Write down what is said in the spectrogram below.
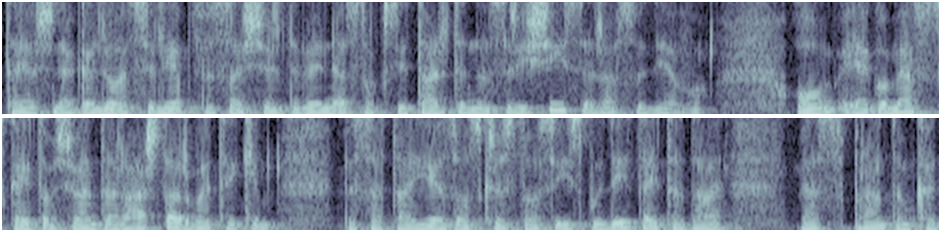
Tai aš negaliu atsiliepti visą širdimi, nes toks įtartinas ryšys yra su Dievu. O jeigu mes skaitom šventą raštą arba tikim visą tą Jėzaus Kristaus įspūdį, tai tada mes suprantam, kad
